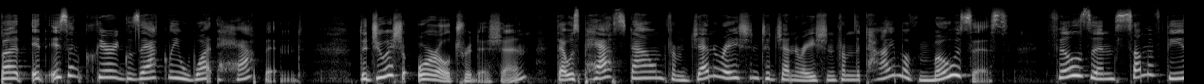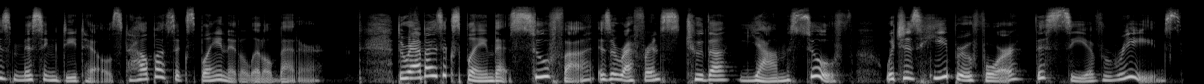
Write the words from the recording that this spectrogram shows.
but it isn't clear exactly what happened. The Jewish oral tradition that was passed down from generation to generation from the time of Moses fills in some of these missing details to help us explain it a little better. The rabbis explain that Sufa is a reference to the Yam Suf, which is Hebrew for the Sea of Reeds.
